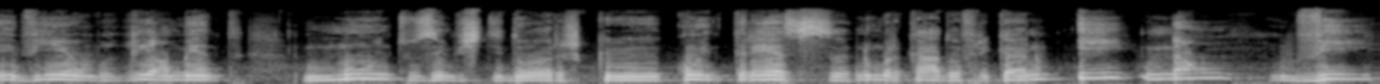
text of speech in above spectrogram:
haviam realmente muitos investidores que, com interesse no mercado africano e não vi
